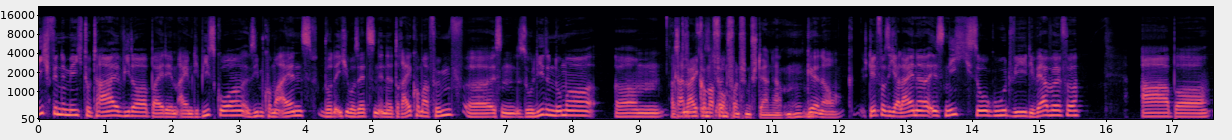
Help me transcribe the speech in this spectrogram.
Ich finde mich total wieder bei dem IMDb-Score. 7,1 würde ich übersetzen in eine 3,5. Äh, ist eine solide Nummer. Ähm, also 3,5 von 5 Sternen, ja. Mhm. Genau. Steht für sich alleine, ist nicht so gut wie die Werwölfe aber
